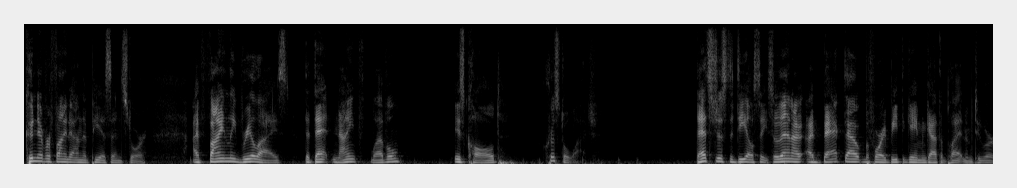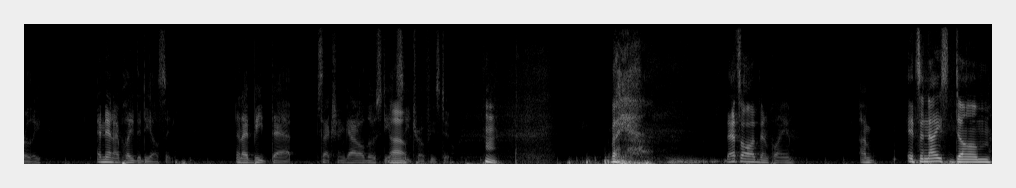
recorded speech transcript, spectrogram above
Could never find it on the PSN store. I finally realized that that ninth level is called Crystal Watch. That's just the DLC. So then I, I backed out before I beat the game and got the platinum too early, and then I played the DLC, and I beat that section, got all those DLC Oh. trophies too. Hmm. But yeah, that's all I've been playing. I'm. It's a nice dumb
